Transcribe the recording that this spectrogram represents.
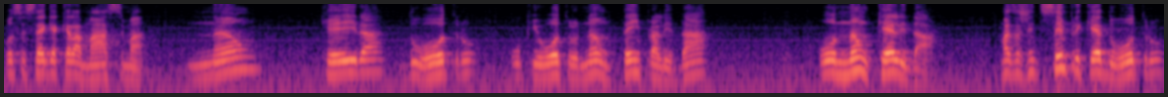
Você segue aquela máxima: não queira do outro o que o outro não tem para lhe dar ou não quer lhe dar. Mas a gente sempre quer do outro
